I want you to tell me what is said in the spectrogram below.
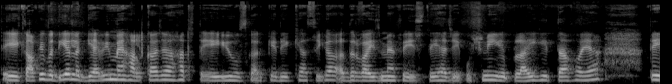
ਤੇ ਕਾਫੀ ਵਧੀਆ ਲੱਗਿਆ ਵੀ ਮੈਂ ਹਲਕਾ ਜਿਹਾ ਹੱਥ ਤੇ ਯੂਜ਼ ਕਰਕੇ ਦੇਖਿਆ ਸੀਗਾ ਅਦਰਵਾਈਜ਼ ਮੈਂ ਫੇਸ ਤੇ ਹਜੇ ਕੁਝ ਨਹੀਂ ਅਪਲਾਈ ਕੀਤਾ ਹੋਇਆ, ਤੇ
